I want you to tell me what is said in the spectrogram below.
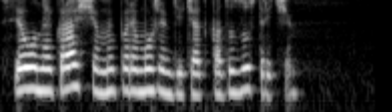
Всього найкращого. Ми переможемо, дівчатка. До зустрічі!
